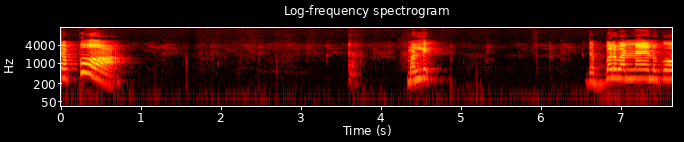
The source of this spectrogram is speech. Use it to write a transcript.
చెప్పు. మళ్ళీ. దెబ్బలు పన్నాయనుకో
